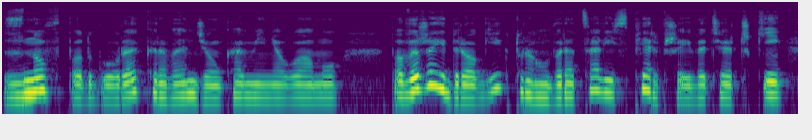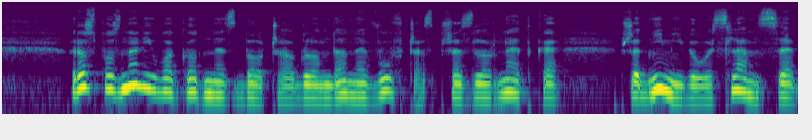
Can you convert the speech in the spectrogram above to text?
znów pod górę krawędzią kamieniołomu, powyżej drogi, którą wracali z pierwszej wycieczki. Rozpoznali łagodne zbocze, oglądane wówczas przez lornetkę. Przed nimi były slamsy.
